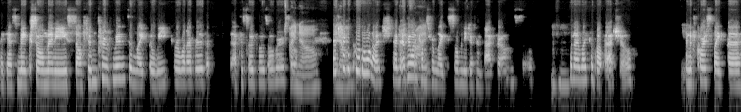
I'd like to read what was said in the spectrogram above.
i guess make so many self improvements in like the week or whatever the episode goes over so i know it's pretty cool to watch and I everyone cry. comes from like so many different backgrounds so mm-hmm. what i like about that show yeah. and of course like the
